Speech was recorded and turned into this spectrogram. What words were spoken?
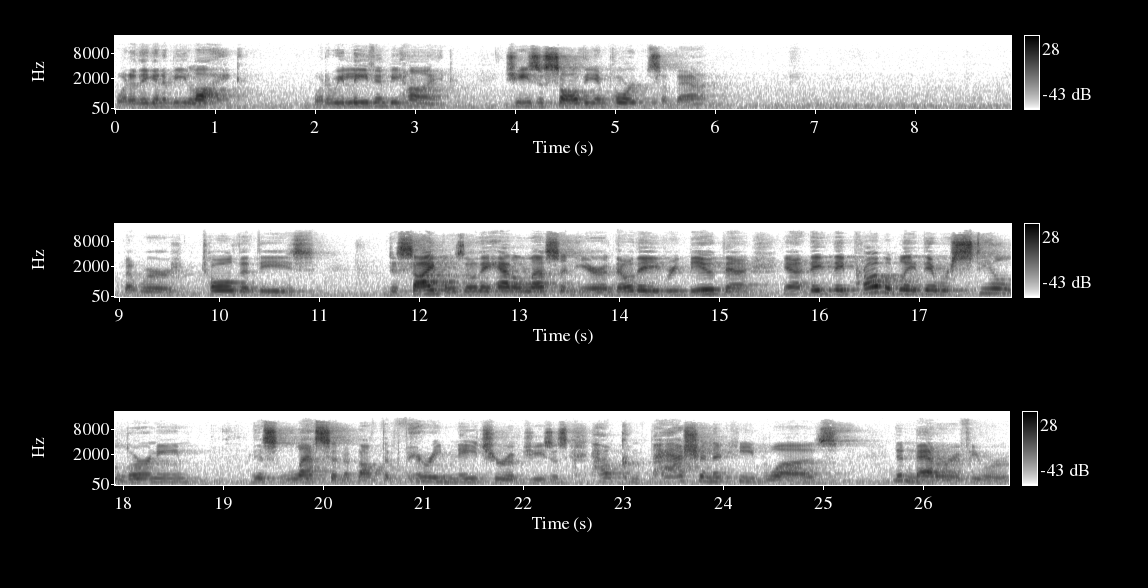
What are they going to be like? What are we leaving behind? Jesus saw the importance of that. But we're told that these disciples, though they had a lesson here, and though they rebuked them, you know, they, they probably they were still learning this lesson about the very nature of Jesus, how compassionate he was. It didn't matter if you were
